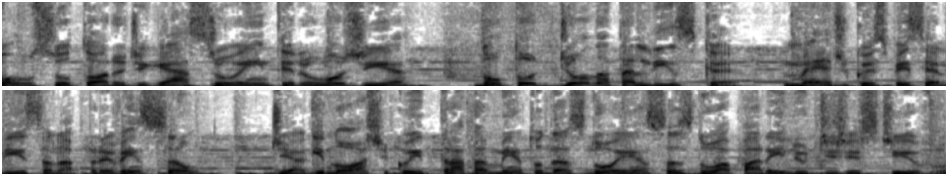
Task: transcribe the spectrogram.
Consultório de Gastroenterologia, Dr. Jonathan Lisca, médico especialista na prevenção, diagnóstico e tratamento das doenças do aparelho digestivo.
